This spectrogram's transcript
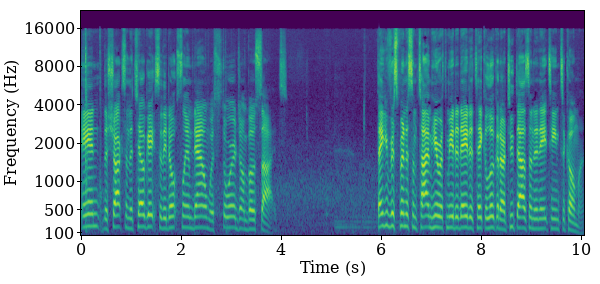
and the shocks in the tailgate so they don't slam down with storage on both sides. Thank you for spending some time here with me today to take a look at our 2018 Tacoma.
